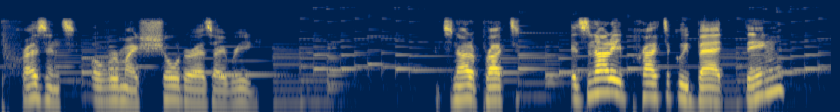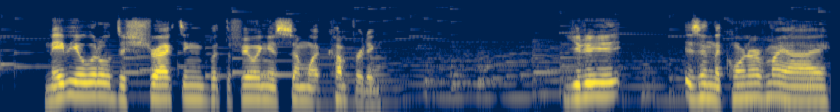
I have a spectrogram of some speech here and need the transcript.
presence over my shoulder as I read. It's not a pract it's not a practically bad thing. Maybe a little distracting, but the feeling is somewhat comforting. Yuri is in the corner of my eye.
